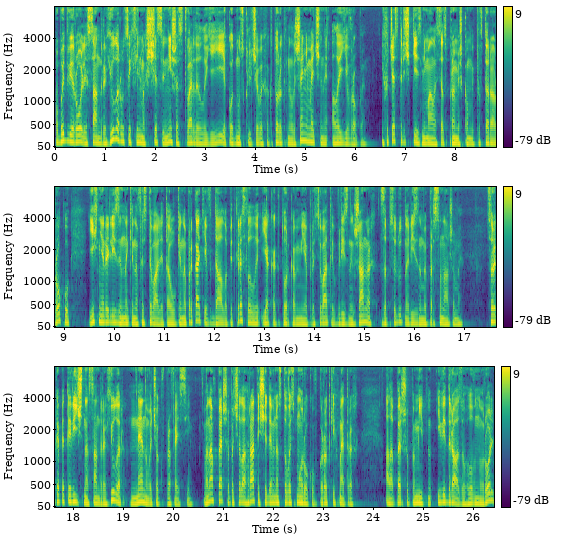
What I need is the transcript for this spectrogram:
Обидві ролі Сандри Гюлер у цих фільмах ще сильніше ствердили її як одну з ключових акторок не лише Німеччини, але й Європи. І хоча стрічки знімалися з проміжком і півтора року, їхні релізи на кінофестивалі та у кінопрокаті вдало підкреслили, як акторка вміє працювати в різних жанрах з абсолютно різними персонажами. 45-річна Сандра Гюлер не новачок в професії. Вона вперше почала грати ще 98-го року в коротких метрах, але першу помітну і відразу головну роль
